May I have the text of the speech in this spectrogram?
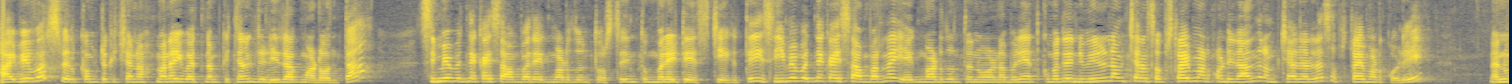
Hi viewers welcome to kitchen of ಮನ ಇವತ್ತು ನಮ್ಮ ಕಿಚನಲ್ಲಿ ದಿಢೀರಾಗಿ ಮಾಡುವಂಥ ಸೀಮೆ ಬದನೆಕಾಯಿ ಸಾಂಬಾರು ಹೇಗೆ ಮಾಡೋದು ಅಂತ ತೋರಿಸ್ತೀನಿ. ತುಂಬಾ ಟೇಸ್ಟಿ ಆಗುತ್ತೆ. ಈ ಸೀಮೆ ಬದನೆಕಾಯಿ ಸಾಂಬಾರನ್ನ ಹೇಗೆ ಮಾಡೋದು ಅಂತ ನೋಡೋಣ ಬನ್ನಿ. ಅದಕ್ಕೆ ಮೊದಲು ನೀವು ನಮ್ಮ ಚಾನಲ್ ಸಬ್ಸ್ಕ್ರೈಬ್ ಮಾಡ್ಕೊಂಡಿಲ್ಲ ಅಂದರೆ ನಮ್ಮ ಚಾನಲ್ನ ಸಬ್ಸ್ಕ್ರೈಬ್ ಮಾಡ್ಕೊಳ್ಳಿ. ನಾನು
